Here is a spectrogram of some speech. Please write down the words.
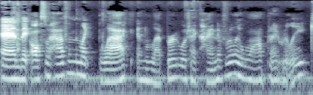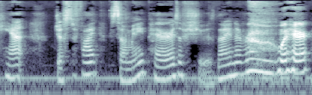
and they also have them in like black and leopard, which I kind of really want, but I really can't justify so many pairs of shoes that I never wear.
